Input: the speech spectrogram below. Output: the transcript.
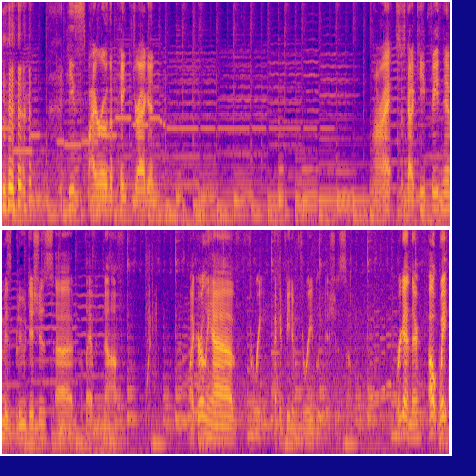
He's Spyro the Pink Dragon. Alright, so just gotta keep feeding him his blue dishes. Uh, hopefully I have enough. Well, I currently have three. I can feed him three blue dishes, so. We're getting there. Oh, wait.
